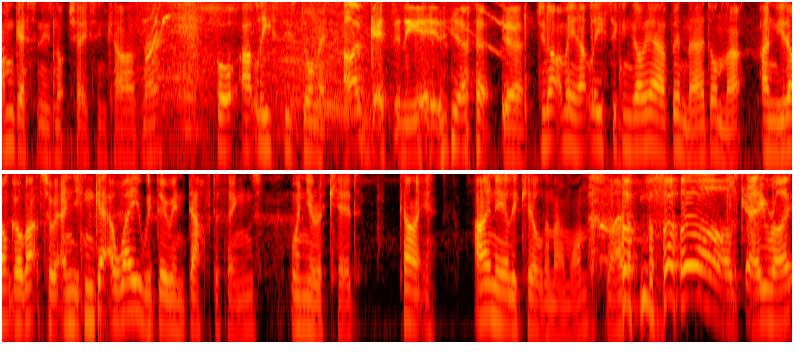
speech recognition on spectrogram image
I'm guessing he's not chasing cars now, but at least he's done it. I'm guessing he is. Yeah, yeah. Do you know what I mean? At least you can go, yeah, I've been there, done that, and you don't go back to it, and you can get away with doing dafter things when you're a kid, can't you? I nearly killed a man once, right? okay, right.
